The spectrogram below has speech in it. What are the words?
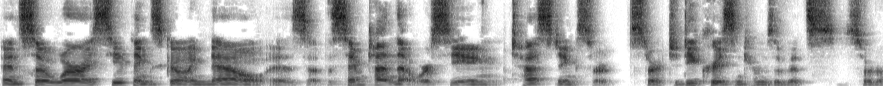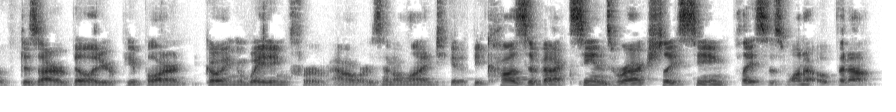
and so where I see things going now is at the same time that we're seeing testing start, start to decrease in terms of its sort of desirability or people aren't going and waiting for hours in a line to get it. Because of vaccines, we're actually seeing places want to open up.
